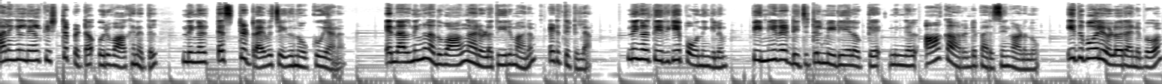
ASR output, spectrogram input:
അല്ലെങ്കിൽ നിങ്ങൾക്ക് ഇഷ്ടപ്പെട്ട ഒരു വാഹനത്തിൽ നിങ്ങൾ ടെസ്റ്റ് ഡ്രൈവ് ചെയ്തു നോക്കുകയാണ്. എന്നാൽ നിങ്ങൾ അത് വാങ്ങാനുള്ള തീരുമാനം എടുത്തിട്ടില്ല. നിങ്ങൾ തിരികെ പോന്നെങ്കിലും പിന്നീട് ഡിജിറ്റൽ മീഡിയയിലൊക്കെ നിങ്ങൾ ആ കാറിന്റെ പരസ്യം കാണുന്നു. ഇതുപോലെയുള്ള ഒരു അനുഭവം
